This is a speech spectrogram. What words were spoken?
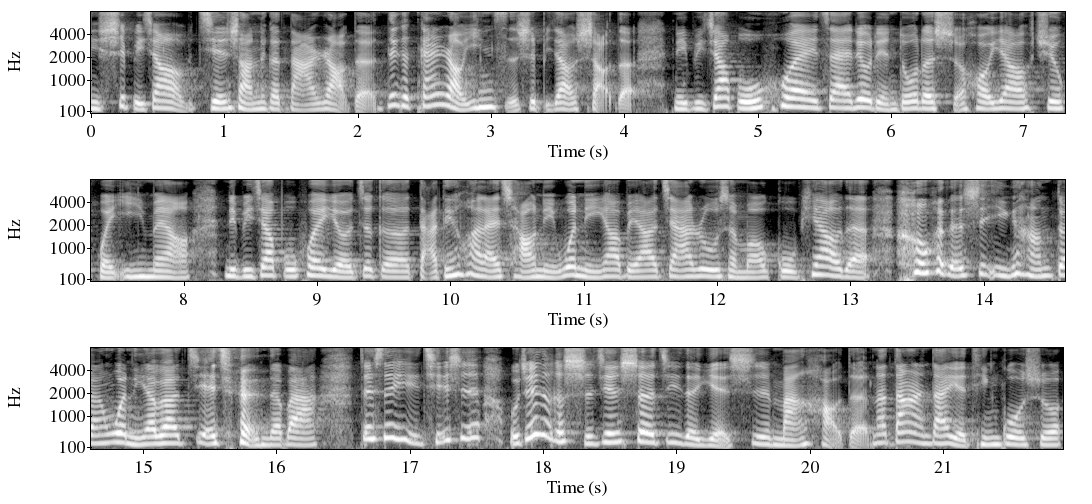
你是比较减少那个打扰的，那个干扰因子是比较少的。你比较不会在六点多的时候要去回 email，你比较不会有这个打电话来吵你，问你要不要加入什么股票的，或者是银行端问你要不要借钱的吧？对，所以其实我觉得这个时间设计的也是蛮好的。那当然大家也听过说，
